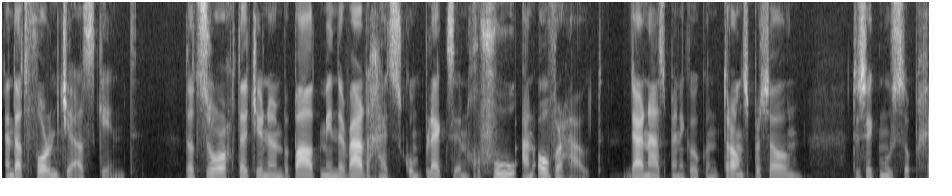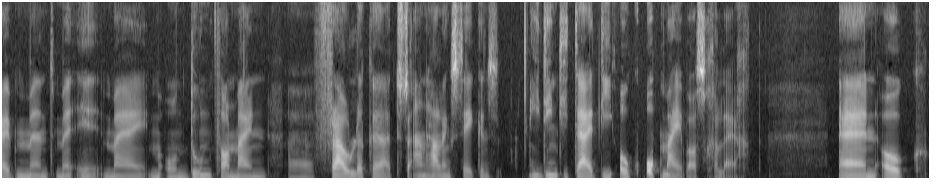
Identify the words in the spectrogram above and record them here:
en dat vormt je als kind. Dat zorgt dat je een bepaald minderwaardigheidscomplex en gevoel aan overhoudt. Daarnaast ben ik ook een transpersoon. Dus ik moest op een gegeven moment me, me ontdoen van mijn uh, vrouwelijke, tussen aanhalingstekens, identiteit die ook op mij was gelegd. En ook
